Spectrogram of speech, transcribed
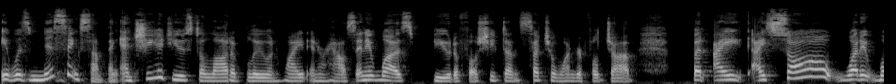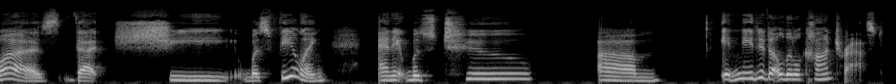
it was missing something. And she had used a lot of blue and white in her house, and it was beautiful. She'd done such a wonderful job. But I, I saw what it was that she was feeling, and it was too, um, it needed a little contrast.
